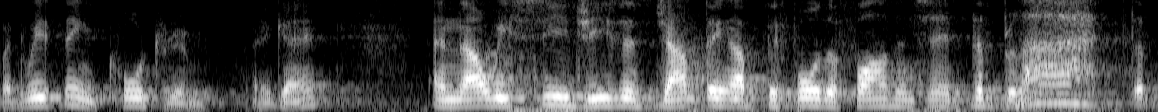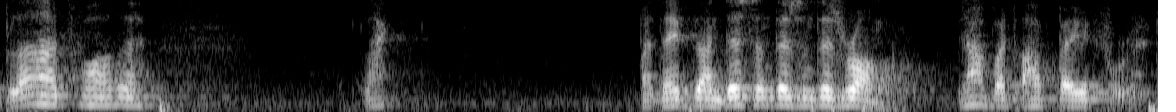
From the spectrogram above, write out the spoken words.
But we think courtroom, okay? And now we see Jesus jumping up before the Father and said, The blood, the blood, Father. Like, but they've done this and this and this wrong. Yeah, but I paid for it.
